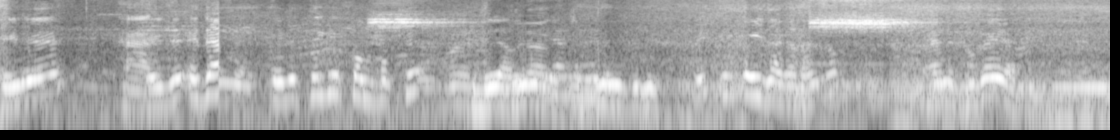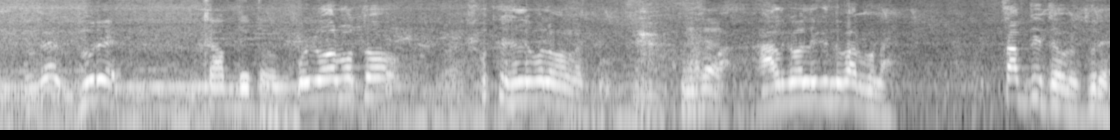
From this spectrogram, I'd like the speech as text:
এই যে এই যে এটা এটার থেকে কমপক্ষে এই- এই- এই জায়গাটা এখানে ঢুকাই ঢুকে ঘুরে চাপ দিতে হবে। ওই ওর মতো শক্তিশালী বলে আমার লাগবে। হালকা হলে কিন্তু পারব না। চাপ দিতে হবে ঘুরে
